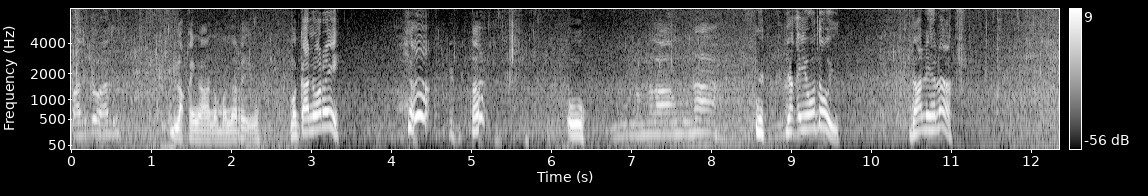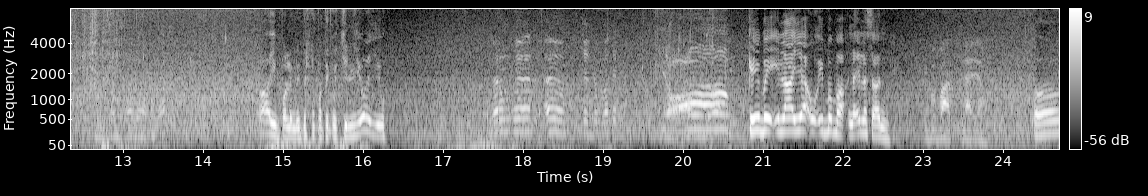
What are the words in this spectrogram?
Pali ko, ano? Laki nga naman na rin, oh. Magkano rin? Siya nga. Ha? Oh. Na lang muna. Yak iyo to, eh. Dali hala. Ay, pala may dala pati kutsilyo, ayo. Meron ko yan, ano, chan ng batik. Kayo ba ilaya o ibaba na ilasan? Ibaba at ilaya. Oh.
